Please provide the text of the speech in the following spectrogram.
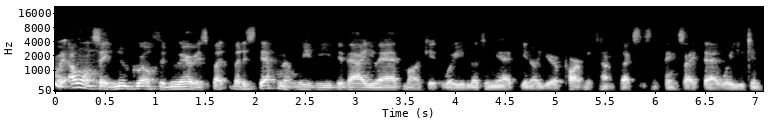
I won't say new growth or new areas, but but it's definitely the the value add market where you're looking at you know your apartment complexes and things like that where you can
